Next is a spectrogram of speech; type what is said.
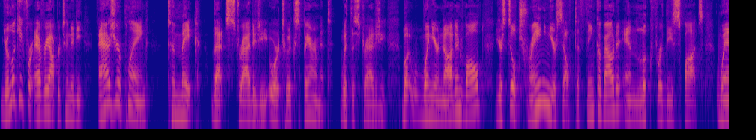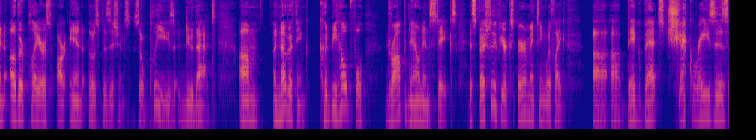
you're looking for every opportunity as you're playing to make that strategy or to experiment with the strategy. But when you're not involved, you're still training yourself to think about it and look for these spots when other players are in those positions. So please do that. Um, another thing could be helpful drop down in stakes, especially if you're experimenting with like uh, uh, big bets, check raises,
